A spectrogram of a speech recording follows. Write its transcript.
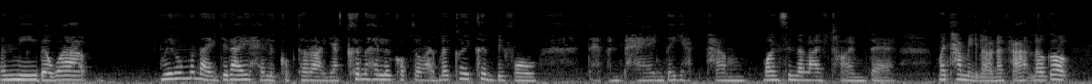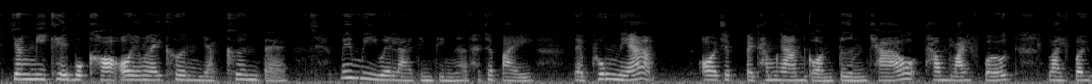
มันมีแบบว่า ไม่รู้เมื่อไหร่จะได้เฮลิคอปเตอร์อยากขึ้นเฮลิคอปเตอร์ไม่เคยขึ้น before แต่มันแพงแต่อยากทำ once in a lifetime แต่ไม่ทำอีกแล้วนะคะ แล้วก็ยังมีเคบุคอออยังไม่ได้ขึ้น อยากขึ้นแต่ไม่มีเวลาจริงๆนะถ้าจะไป แต่พรุ่งนี้ ออจะไปทำงานก่อนตื่นเช้าทำ lifeboat lifeboat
